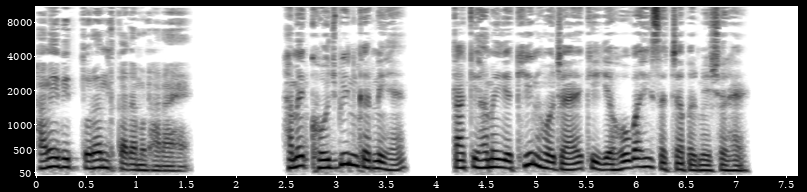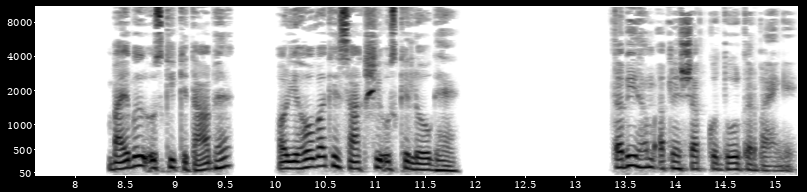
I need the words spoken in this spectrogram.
हमें भी तुरंत कदम उठाना है। हमें खोजबीन करनी है, ताकि हमें यकीन हो जाए कि यहोवा ही सच्चा परमेश्वर है। बाइबल उसकी किताब है, और यहोवा के साक्षी उसके लोग हैं। तभी हम अपने शक को दूर कर पाएँगे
